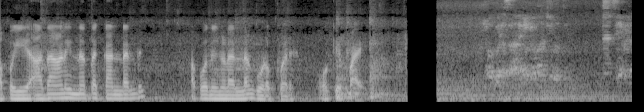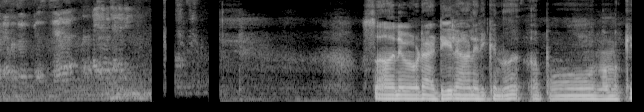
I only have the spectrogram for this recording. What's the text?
അപ്പോൾ ഈ അതാണ് ഇന്നത്തെ കണ്ടന്റ് അപ്പോൾ നിങ്ങളെല്ലാം കൂടെ പോരെ. ഓക്കെ ബൈ സാധനം ഇവിടെ അടിയിലാണ് ഇരിക്കുന്നത്. അപ്പോൾ നമുക്ക്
